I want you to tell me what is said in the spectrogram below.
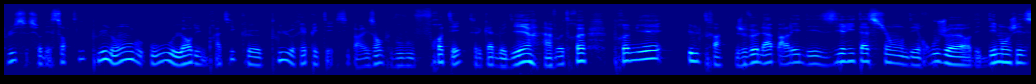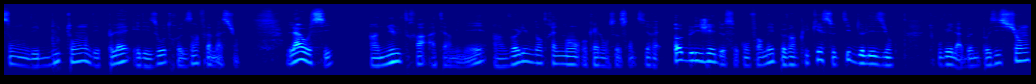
plus sur des sorties plus longues ou lors d'une pratique euh, plus répétée. Si par exemple vous vous frottez, c'est le cas de le dire, à votre premier ultra. Je veux là parler des irritations, des rougeurs, des démangeaisons, des boutons, des plaies et des autres inflammations. Là aussi, un ultra à terminer, un volume d'entraînement auquel on se sentirait obligé de se conformer peuvent impliquer ce type de lésion. Trouver la bonne position,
